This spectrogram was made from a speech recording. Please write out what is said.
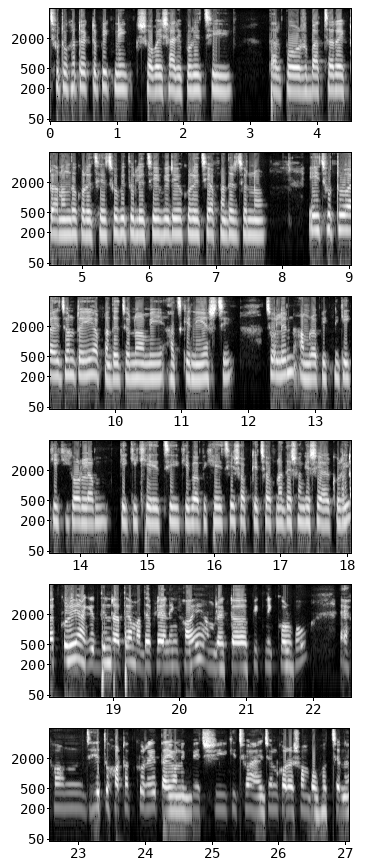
ছোটখাটো একটা পিকনিক, সবাই শাড়ি পরেছি, তারপর বাচ্চারা একটু আনন্দ করেছে, ছবি তুলেছি, ভিডিও করেছি আপনাদের জন্য। এই ছোট্ট আয়োজনটাই আপনাদের জন্য আমি আজকে নিয়ে আসছি। চলেন আমরা পিকনিকে কি কি করলাম কি কি খেয়েছি কীভাবে খেয়েছি সবকিছু আপনাদের সঙ্গে শেয়ার করি। হঠাৎ করে আগের দিন রাতে আমাদের প্ল্যানিং হয় আমরা একটা পিকনিক করব। এখন যেহেতু হঠাৎ করে তাই অনেক বেশি কিছু আয়োজন করা সম্ভব হচ্ছে না।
